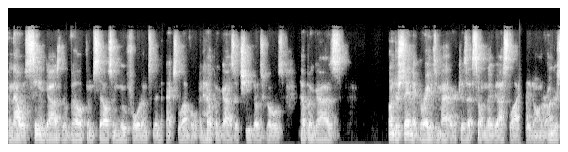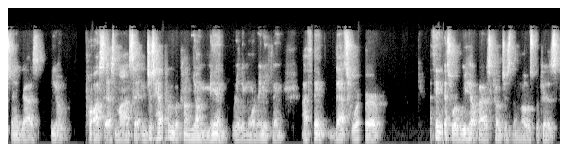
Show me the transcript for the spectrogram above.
And that was seeing guys develop themselves and move forward into the next level and helping guys achieve those goals, helping guys understand that grades matter because that's something maybe I slided on, or understand guys, you know, process mindset and just helping them become young men really more than anything i think that's where i think that's where we help out as coaches the most because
